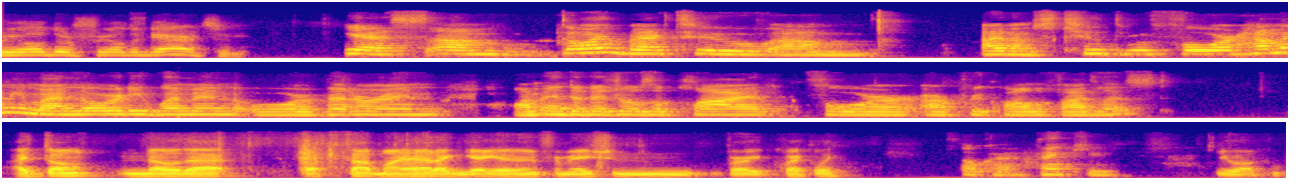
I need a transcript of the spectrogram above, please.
Freeholder, Freeholder Garretson. Yes, um, going back to um, items two through four, how many minority women or veteran um, individuals applied for our pre-qualified list? I don't know that off the top of my head. I can get you that information very quickly. Okay, thank you. You're welcome.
